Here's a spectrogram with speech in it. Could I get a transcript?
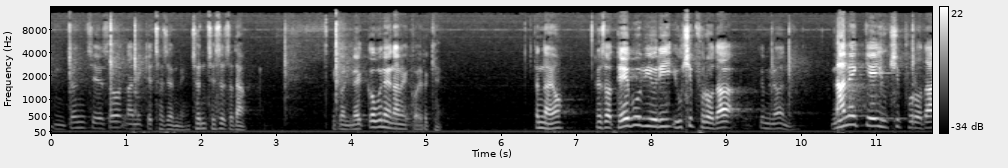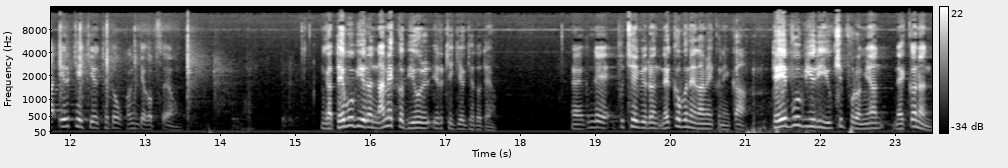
음, 전체에서 남에게 차지하는 비중. 전체에서 저당. 이건 내 거분의 남의 거 이렇게. 됐나요? 그래서 대부 비율이 60%다 그러면은 남에게 60%다 이렇게 기억해도 관계가 없어요. 그러니까 대부 비율은 남의 거 비율 이렇게 기억해도 돼요. 예, 근데 부채 비율은 내 거분의 남의 거니까 대부 비율이 60%면 내 거는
